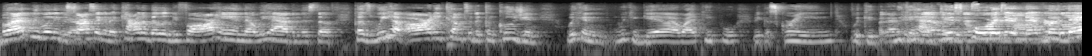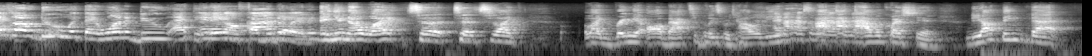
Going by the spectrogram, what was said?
Black people need to Yeah. start taking accountability for our hand that we have in this stuff because we have already come to the conclusion we can we can yell at white people, we can scream, we can we can can have never get us discourse, But they're wrong. never but going they gonna do what they want to do at the end of the day. And you know what? To to to like like bring it all back to police brutality. And I have something I, I. I have a question. Do y'all think that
